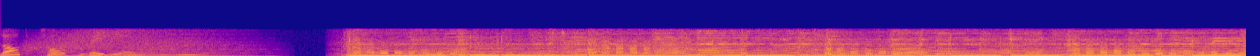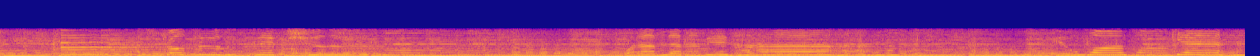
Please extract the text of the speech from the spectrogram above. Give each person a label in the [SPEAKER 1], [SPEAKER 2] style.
[SPEAKER 1] Blog Talk Radio.
[SPEAKER 2] Stroll through the pictures, what I've left behind. Here once again.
